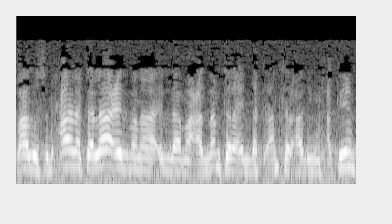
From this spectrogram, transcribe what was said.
قالوا سبحانك لا علم لنا إلا ما علمتنا إنك أنت العليم الحكيم.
